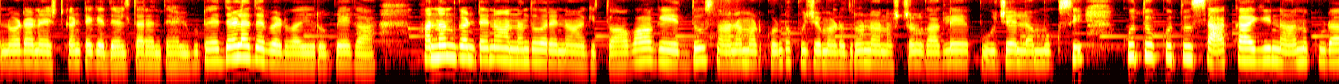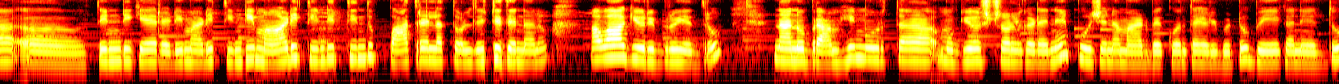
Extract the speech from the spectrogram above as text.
ನೋಡೋಣ ಎಷ್ಟು ಗಂಟೆಗೆ ಎದ್ದೇಳ್ತಾರೆ ಅಂತ ಹೇಳಿಬಿಟ್ಟು ಎದ್ದೇಳೋದೇ ಬೇಡವಾ ಇವರು ಬೇಗ. ಹನ್ನೊಂದು ಗಂಟೆನೋ ಹನ್ನೊಂದುವರೆನೋ ಆಗಿತ್ತು. ಆವಾಗ ಎದ್ದು ಸ್ನಾನ ಮಾಡಿಕೊಂಡು ಪೂಜೆ ಮಾಡಿದ್ರು. ನಾನು ಅಷ್ಟರೊಳಗಾಗಲೇ ಪೂಜೆ ಎಲ್ಲ ಮುಗಿಸಿ ಕೂತು ಕೂತು ಸಾಕಾಗಿ ನಾನು ಕೂಡ ತಿಂಡಿಗೆ ರೆಡಿ ಮಾಡಿ ತಿಂಡಿ ಮಾಡಿ ತಿಂಡಿ ತಿಂದು ಪಾತ್ರೆ ಎಲ್ಲ ತೊಳೆದಿಟ್ಟಿದ್ದೆ ನಾನು. ಅವಾಗ ಇವರಿಬ್ಬರು ಎದ್ದರು ನಾನು ಬ್ರಾಹ್ಮಿ ಮುಹೂರ್ತ ಮುಗಿಯೋಷ್ಟ್ರೊಳಗಡೆ ಪೂಜೆನ ಮಾಡಬೇಕು ಅಂತ ಹೇಳಿಬಿಟ್ಟು ಬೇಗನೆ ಎದ್ದು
